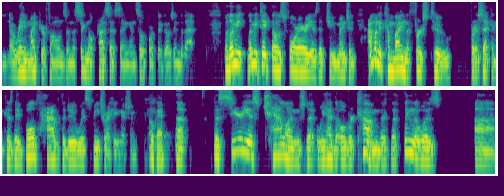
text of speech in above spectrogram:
the array microphones and the signal processing and so forth that goes into that. But let me let me take those four areas that you mentioned. I'm going to combine the first two for a second because they both have to do with speech recognition. Okay. Uh, the serious challenge that we had to overcome, the, the thing that was uh,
